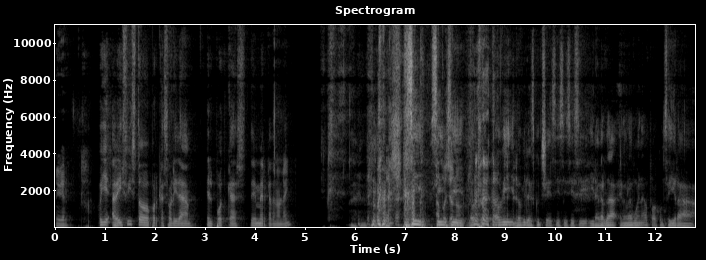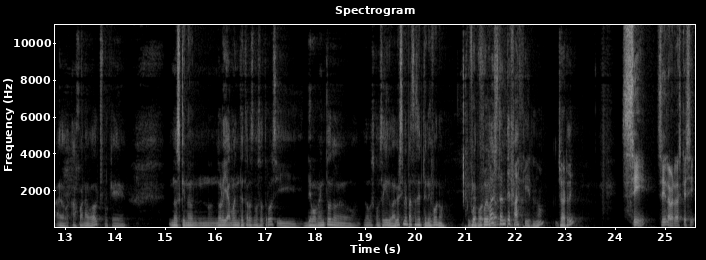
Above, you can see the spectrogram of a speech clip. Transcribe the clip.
Muy bien. Oye, ¿habéis visto por casualidad el podcast de Mercadona Online? Sí, sí, pues yo sí. no. Lo, lo- lo vi, lo vi, lo escuché. Sí, sí, sí, sí. Y la verdad, enhorabuena por conseguir a, a, a Juana Walsh, porque no es que no, no, no lo llamamos intentarlos nosotros y de momento no, no hemos conseguido. A ver si me pasas el teléfono. Fue, fue bastante fácil, ¿no, Jordi? Sí, sí, la verdad es que sí.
